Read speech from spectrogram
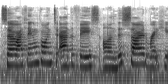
So I think I'm going to add the face on this side right here.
